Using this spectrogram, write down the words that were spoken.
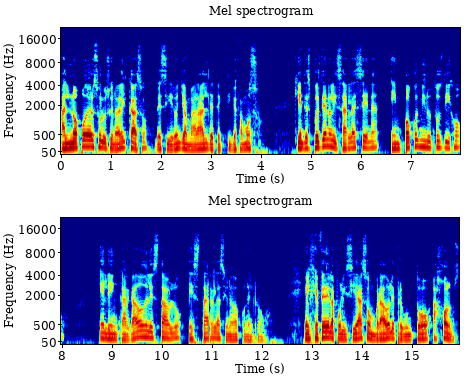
Al no poder solucionar el caso, decidieron llamar al detective famoso, quien después de analizar la escena, en pocos minutos dijo, el encargado del establo está relacionado con el robo. El jefe de la policía asombrado le preguntó a Holmes,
